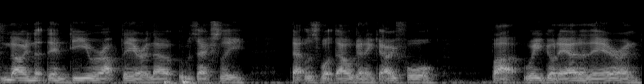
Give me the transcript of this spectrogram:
known that them deer were up there, and that it was actually that was what they were going to go for. But we got out of there, and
